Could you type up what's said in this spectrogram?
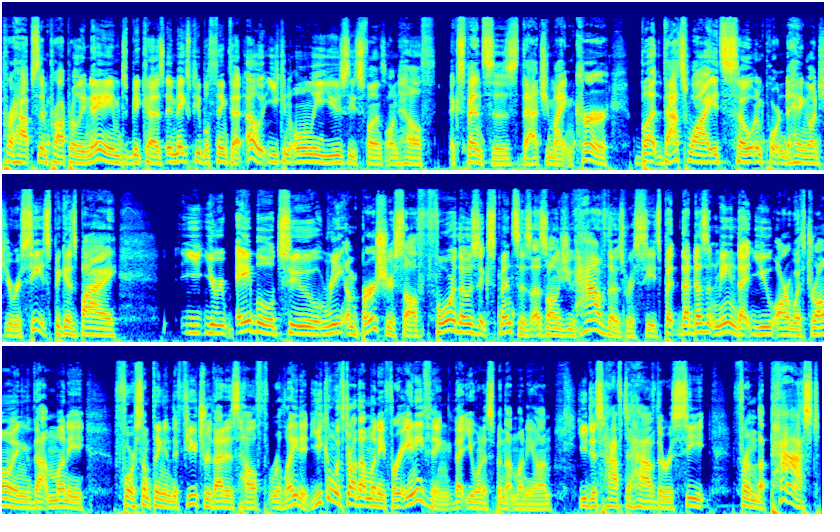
perhaps improperly named because it makes people think that oh you can only use these funds on health expenses that you might incur but that's why it's so important to hang on to your receipts because by you're able to reimburse yourself for those expenses as long as you have those receipts. But that doesn't mean that you are withdrawing that money for something in the future that is health related. You can withdraw that money for anything that you want to spend that money on. You just have to have the receipt from the past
